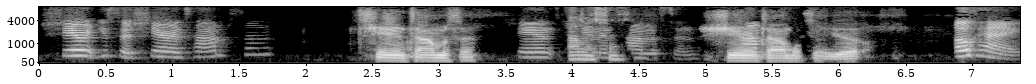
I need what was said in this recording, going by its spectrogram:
Sharon, you said Sharon Thompson. Sharon Thomason. Sharon Thomason. Thomason. Sharon Thomason. Yeah. Okay,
